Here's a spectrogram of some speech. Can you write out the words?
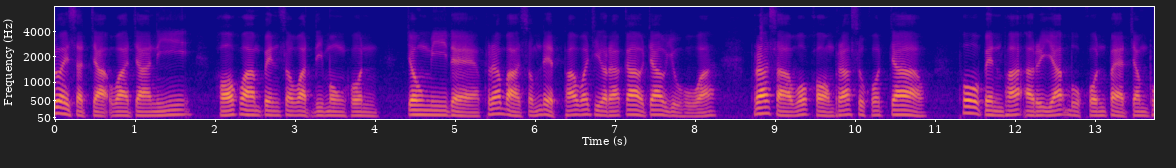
ด้วยสัจจะวาจานี้ ขอความเป็นสวัสดิมงคล จงมีแด่พระบาทสมเด็จพระวชิรเกล้าเจ้าอยู่หัว พระสาวกของพระสุคตเจ้า ผู้เป็นพระอริยบุคคลแปดจำพ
